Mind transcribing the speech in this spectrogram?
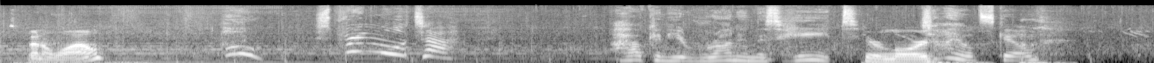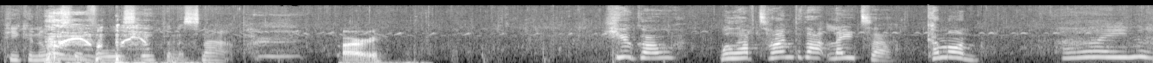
it's been a while. Oh! Spring water! How can he run in this heat? Dear Lord, Child skill. He can also fall asleep in a snap. sorry. Hugo, we'll have time for that later. Come on. Fine.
